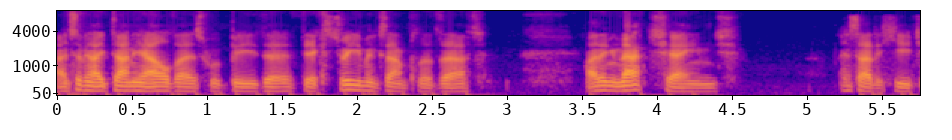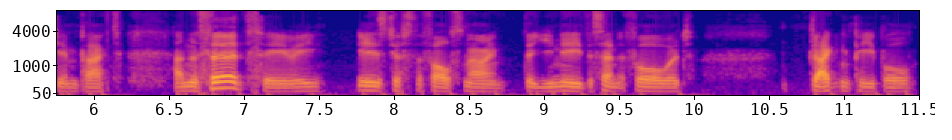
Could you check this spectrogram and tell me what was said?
and something like Dani Alves would be the, the extreme example of that. I think that change has had a huge impact. And the third theory is just the false nine that you need the centre forward dragging people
